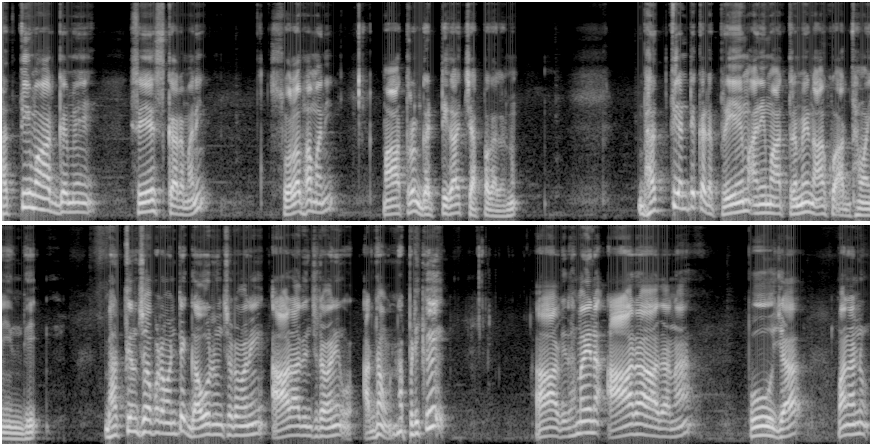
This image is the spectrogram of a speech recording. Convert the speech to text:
భక్తి మార్గమే శ్రేయస్కరమని సులభమని మాత్రం గట్టిగా చెప్పగలను. భక్తి అంటే ఇక్కడ ప్రేమ అని మాత్రమే నాకు అర్థమైంది. భక్తిని చూపడం అంటే గౌరవించడం అని ఆరాధించడం అని అర్థం ఉన్నప్పటికీ ఆ విధమైన ఆరాధన పూజ మనను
